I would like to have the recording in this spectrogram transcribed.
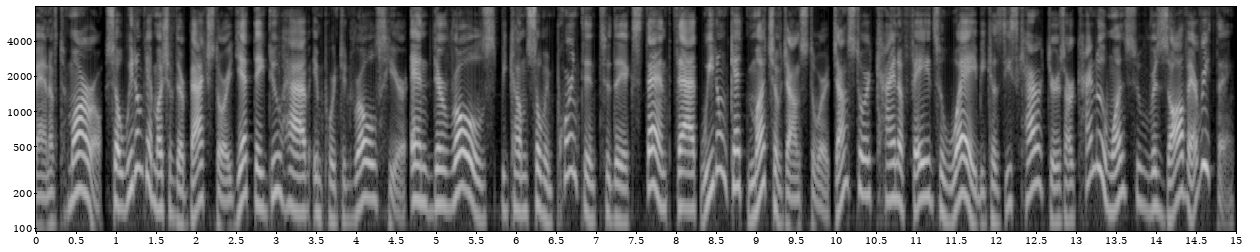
Man of Tomorrow. So we don't get much of their backstory, yet they do have important roles here. And their roles become so important to the extent that we don't get much of John Stewart. John Stewart kind of fades away because these characters are kind of the ones who resolve everything.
